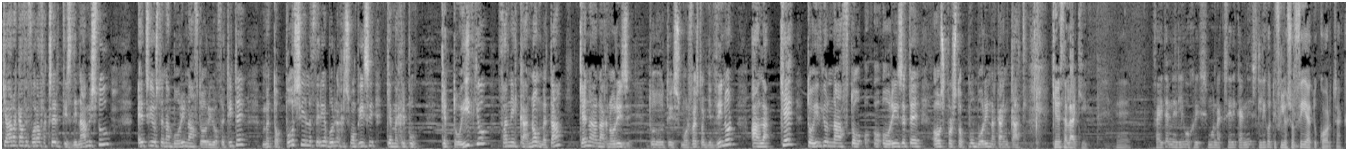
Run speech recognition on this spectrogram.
και άρα κάθε φορά θα ξέρει τις δυνάμεις του έτσι ώστε να μπορεί να αυτοοριοθετείται με το πόση ελευθερία μπορεί να χρησιμοποιήσει και μέχρι πού. Και το ίδιο θα είναι ικανό μετά και να αναγνωρίζει του, τις μορφές των κινδύνων αλλά και το ίδιο να αυτοορίζεται ως προς το πού μπορεί να κάνει κάτι. Κύριε Σταλάκη, Ε, θα ήταν λίγο χρήσιμο να ξέρει κανείς λίγο τη φιλοσοφία του Κόρτσακ.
